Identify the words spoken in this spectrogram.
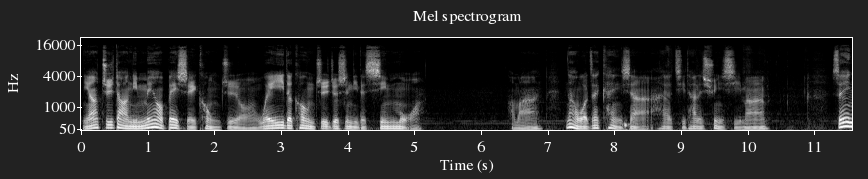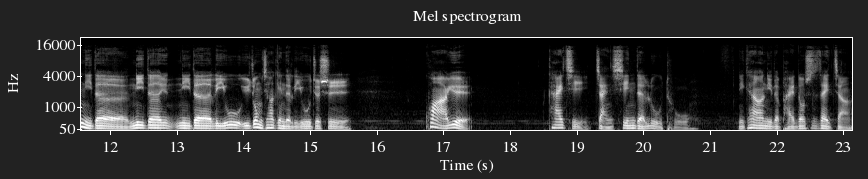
你要知道，你没有被谁控制哦，唯一的控制就是你的心魔，好吗？那我再看一下，还有其他的讯息吗？所以你的、你的、你的礼物，宇宙母亲要给你的礼物就是跨越、开启崭新的路途。你看到你的牌都是在讲。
